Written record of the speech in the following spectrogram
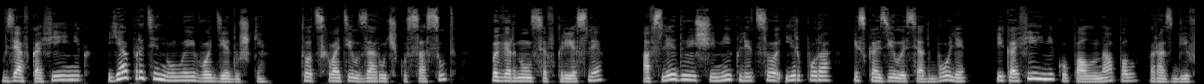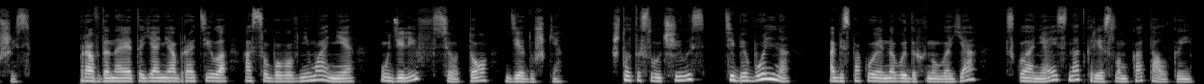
Взяв кофейник, я протянула его дедушке. Тот схватил за ручку сосуд, повернулся в кресле, а в следующий миг лицо Ирпура исказилось от боли, и кофейник упал на пол, разбившись. Правда, на это я не обратила особого внимания, уделив все то дедушке. «Что-то случилось? Тебе больно?» — обеспокоенно выдохнула я, склоняясь над креслом-каталкой.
